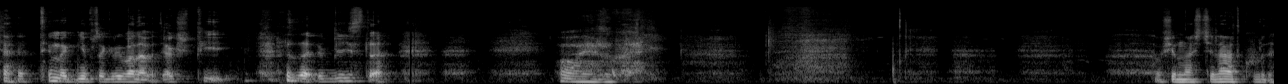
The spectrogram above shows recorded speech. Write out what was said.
Tymek nie przegrywa nawet jak śpi. Zajebiste. O Jezu. Osiemnaście lat, kurde.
